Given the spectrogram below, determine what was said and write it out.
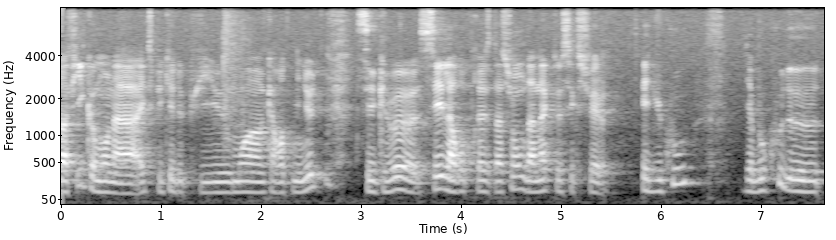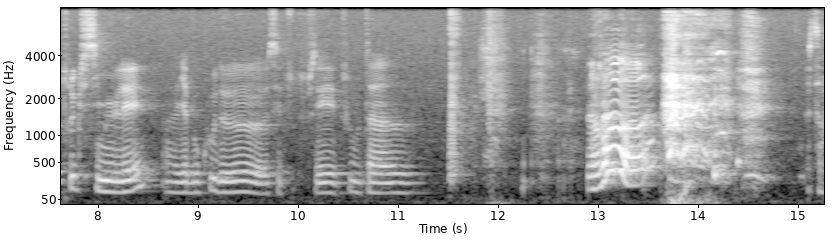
Pornographie, comme on a expliqué depuis au moins 40 minutes, c'est que c'est la représentation d'un acte sexuel. Et du coup, il y a beaucoup de trucs simulés, euh, il y a beaucoup de... C'est tout... C'est tout à... Putain,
